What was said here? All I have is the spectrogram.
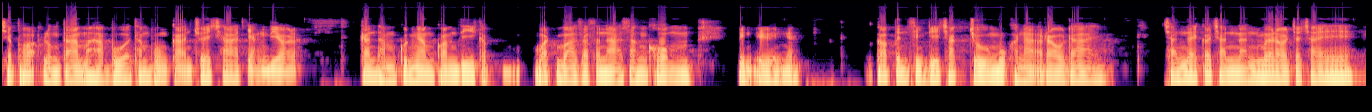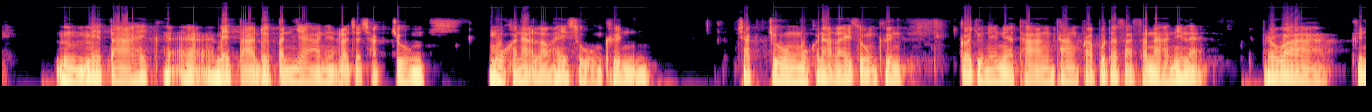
เฉพาะหลวงตามหาบัวทำโครงการช่วยชาติอย่างเดียว การทำคุณงามความดีกับวัดวาศาสนาสังคมอื่นๆเนี่ยก็เป็นสิ่งที่ชักจูงหมู่คณะเราได้ ฉันได้ก็ฉันนั้นเมื่อเราจะใช้ เมตตาให้เมตตาด้วยปัญญาเนี่ย เราจะชักจูงหมู่คณะเราให้สูงขึ้น ชักจูงหมู่คณะเราให้สูงขึ้น ก็อยู่ในแนวทางทางพระพุทธศาสนานี่แหละ เพราะว่าขึ้น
